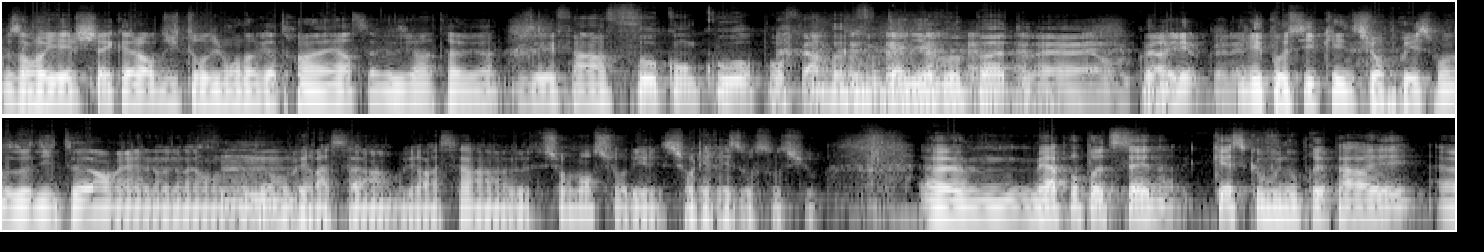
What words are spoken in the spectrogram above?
Vous envoyez le chèque alors du Tour du Monde en 80 Hz, ça nous ira très bien. Vous avez fait un faux concours pour faire vous gagner vos potes. Ouais, on il, est, on connaît. il est possible qu'il y ait une surprise pour nos auditeurs, mais on, on- Hmm. on verra ça, on verra ça euh, sûrement sur les, sur les réseaux sociaux. Euh, mais à propos de scène, qu'est-ce que vous nous préparez Euh,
